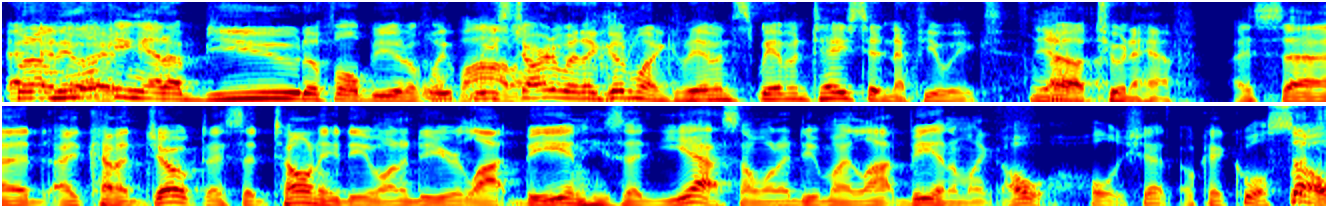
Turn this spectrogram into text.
but I'm anyway. looking at a beautiful, beautiful We, bottle. we started with a good one because we haven't we haven't tasted in a few weeks. Yeah. Well, two and a half. I said, I kind of joked. I said, Tony, do you want to do your lot B? And he said, Yes, I want to do my lot B. And I'm like, Oh, holy shit. Okay, cool. So,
